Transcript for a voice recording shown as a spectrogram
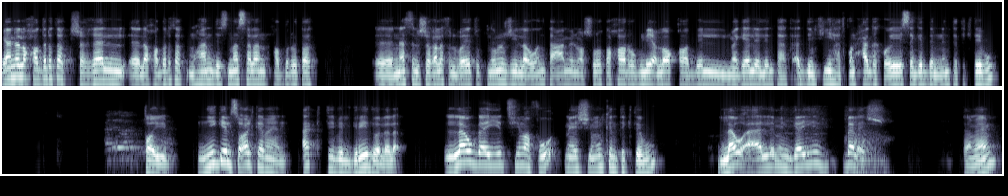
يعني لو حضرتك شغال لو حضرتك مهندس مثلا حضرتك آه، الناس اللي شغالة في ال biotechnology لو أنت عامل مشروع تخرج ليه علاقة بالمجال اللي أنت هتقدم فيه هتكون حاجة كويسة جدا إن أنت تكتبه. طيب نيجي لسؤال كمان. أكتب ال grade ولا لأ؟ لو جيد فيما فوق ماشي ممكن تكتبه. لو أقل من جيد بلاش. تمام؟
